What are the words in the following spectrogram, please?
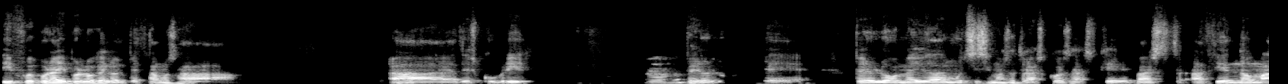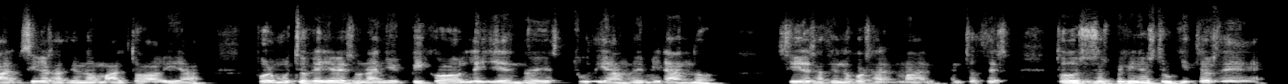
Y fue por ahí por lo que lo empezamos a, a descubrir. Pero eh, pero luego me ha ayudado muchísimas otras cosas, que vas haciendo mal, sigues haciendo mal todavía, por mucho que lleves un año y pico leyendo y estudiando y mirando, sigues haciendo cosas mal. Entonces, todos esos pequeños truquitos de...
